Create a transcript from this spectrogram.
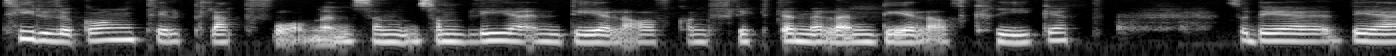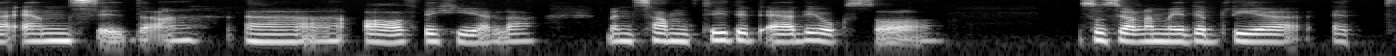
tillgång till plattformen som, som blir en del av konflikten eller en del av kriget. Så det, det är en sida uh, av det hela. Men samtidigt är det också, sociala medier blir ett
